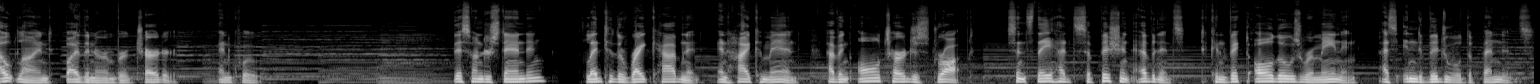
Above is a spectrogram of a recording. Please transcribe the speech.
outlined by the Nuremberg Charter, end quote. This understanding led to the Reich Cabinet and High Command having all charges dropped since they had sufficient evidence to convict all those remaining as individual defendants.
